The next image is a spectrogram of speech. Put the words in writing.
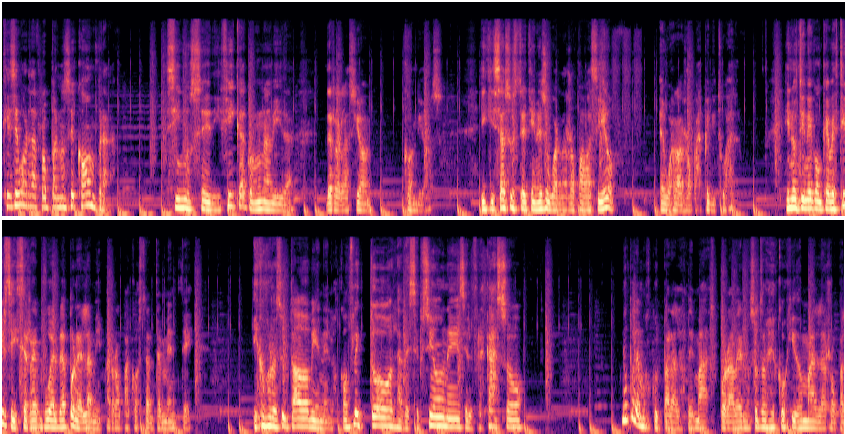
que ese guardarropa no se compra, sino se edifica con una vida de relación con Dios. Y quizás usted tiene su guardarropa vacío, el guardarropa espiritual. Y no tiene con qué vestirse y se vuelve a poner la misma ropa constantemente. Y como resultado vienen los conflictos, las decepciones, el fracaso. No podemos culpar a los demás por haber nosotros escogido mal la ropa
